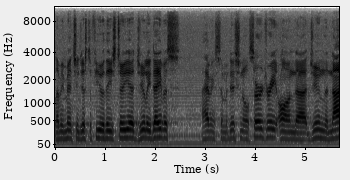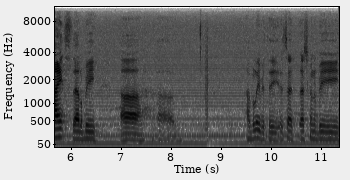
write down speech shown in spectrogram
Let me mention just a few of these to you. Julie Davis having some additional surgery on uh, June the 9th. That'll be, uh, uh, I believe, at the, is that, that's going to be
